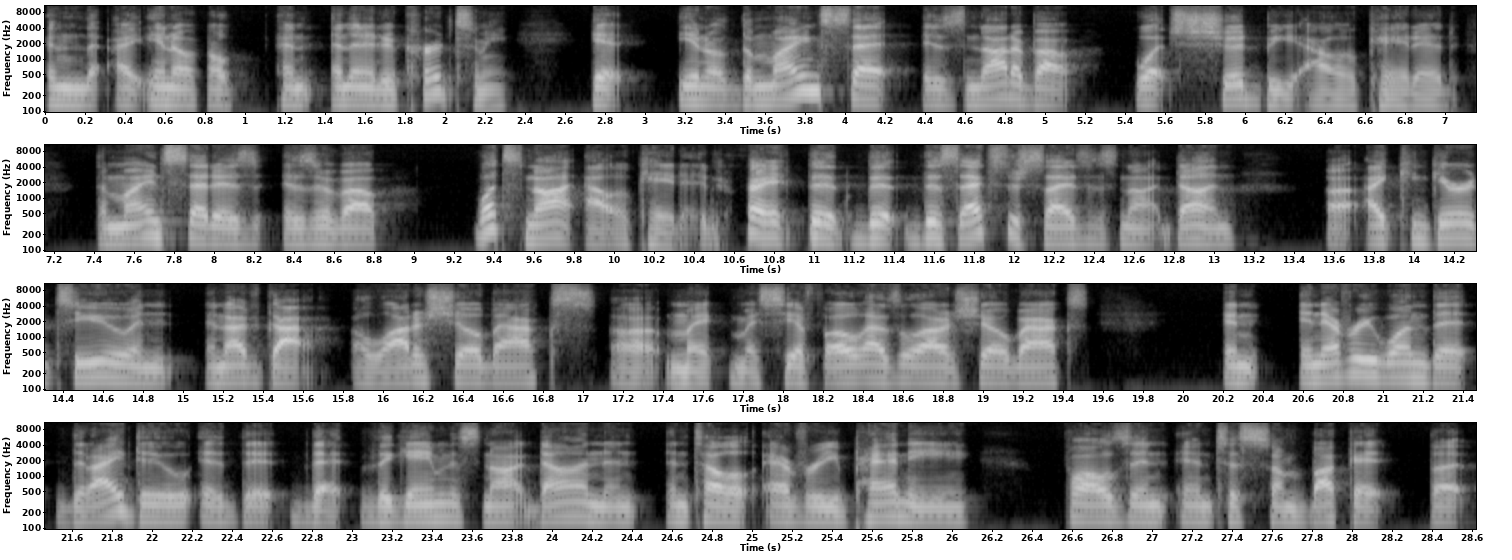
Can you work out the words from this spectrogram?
and I, you know, and and then it occurred to me, it you know the mindset is not about what should be allocated. The mindset is is about what's not allocated, right? The, the, this exercise is not done. Uh, I can guarantee you, and and I've got a lot of showbacks. Uh, my my CFO has a lot of showbacks, and in every one that that I do, that that the game is not done and, until every penny falls in into some bucket. But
